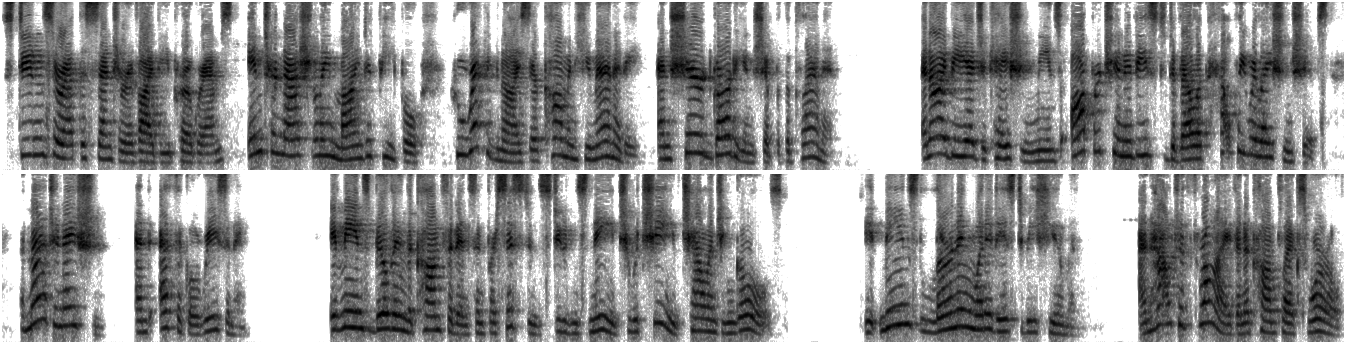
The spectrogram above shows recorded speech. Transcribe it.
Students are at the center of IB programs, internationally minded people who recognize their common humanity and shared guardianship of the planet. An IB education means opportunities to develop healthy relationships, imagination, and ethical reasoning. It means building the confidence and persistence students need to achieve challenging goals. It means learning what it is to be human and how to thrive in a complex world.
